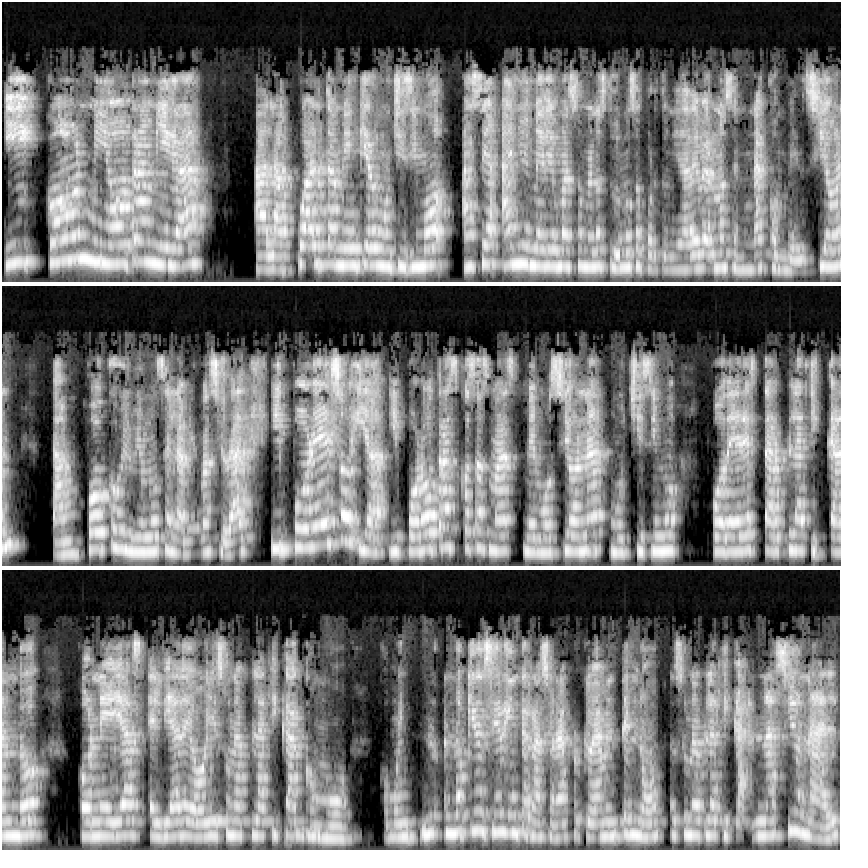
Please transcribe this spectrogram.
Y con mi otra amiga, a la cual también quiero muchísimo, hace año y medio más o menos tuvimos oportunidad de vernos en una convención, tampoco vivimos en la misma ciudad. Y por eso y, y por otras cosas más me emociona muchísimo poder estar platicando con ellas el día de hoy. Es una plática como como no, quiero decir internacional porque obviamente no, es una plática nacional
